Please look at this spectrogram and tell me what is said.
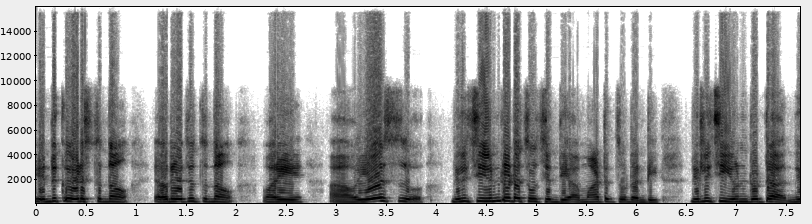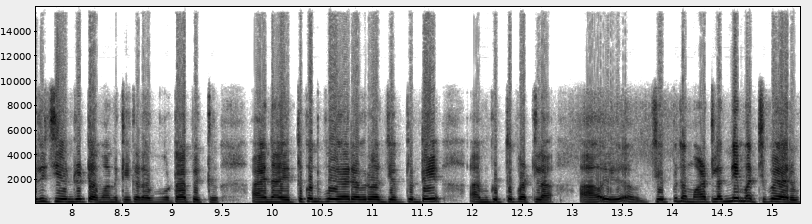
ఎందుకు ఏడుస్తున్నావు? ఎవరు ఎదుగుతున్నావు మరి ఏసు యేసు నిలిచి ఉండుట చూసింది. ఆ మాట చూడండి. నిలిచి ఉండుట నిలిచి ఉండుట మనకి ఇక్కడ టాపిక్. ఆయన ఎత్తుకొని పోయారు ఎవరు అని చెప్తుంటే ఆమె గుర్తుపట్ల ఆ చెప్పిన మాటలన్నీ మర్చిపోయారు.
